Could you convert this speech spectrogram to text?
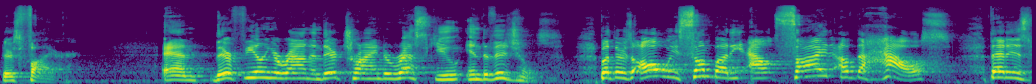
there's fire. And they're feeling around and they're trying to rescue individuals. But there's always somebody outside of the house that is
